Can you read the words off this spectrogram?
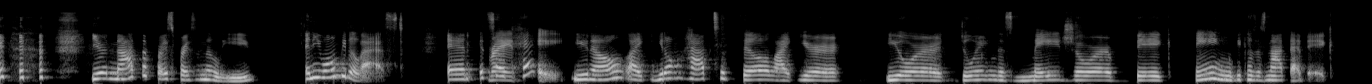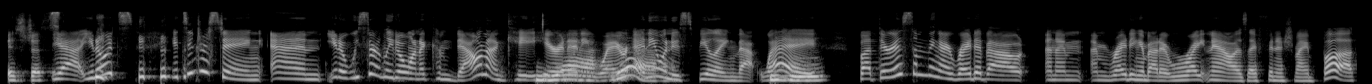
you're not the first person to leave and you won't be the last. And it's right. okay, you know, like you don't have to feel like you're you're doing this major big thing because it's not that big. It's just Yeah, you know it's it's interesting and you know, we certainly don't want to come down on Kate here yeah, in any way yeah. or anyone who's feeling that way. Mm-hmm. But there is something I write about and I'm I'm writing about it right now as I finish my book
